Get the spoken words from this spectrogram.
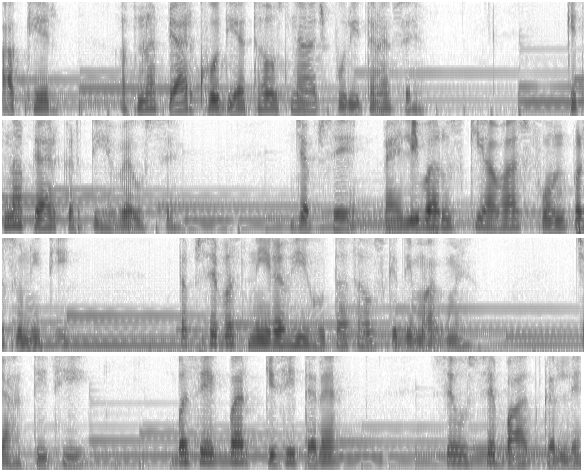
आखिर अपना प्यार खो दिया था उसने आज पूरी तरह से। कितना प्यार करती है वह उससे। जब से पहली बार उसकी आवाज़ फ़ोन पर सुनी थी, तब से बस नीरव ही होता था उसके दिमाग में। चाहती थी, बस एक बार किसी तरह से उससे बात कर ले,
